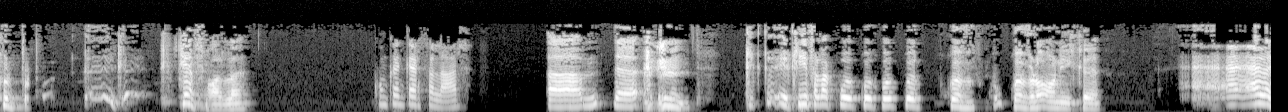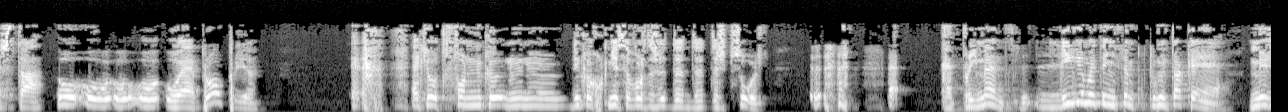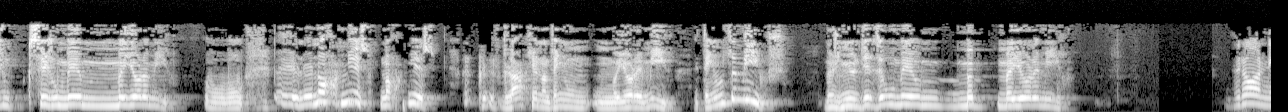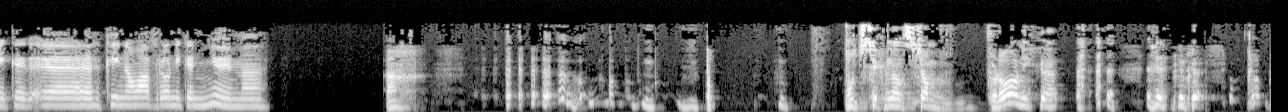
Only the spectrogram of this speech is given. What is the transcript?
desculpe, quem fala? Com quem quer falar? Ah, ah, eu queria falar com, a- com, com, com, a, Verónica. Ah, Ela está, ou, ou, ou- é a própria? É que o telefone nunca, nunca reconheço a voz das, das, pessoas. É deprimente. Liga-me e tenho sempre que perguntar quem é. Mesmo que seja o meu maior amigo. Eu não reconheço, não reconheço. Claro que eu não tenho um, um maior amigo. Eu tenho uns amigos. Mas nenhum deles é o meu ma- maior amigo. Verónica, eh, aqui não há Verónica nenhuma. Ah. Pode ser que não se chame Verónica.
